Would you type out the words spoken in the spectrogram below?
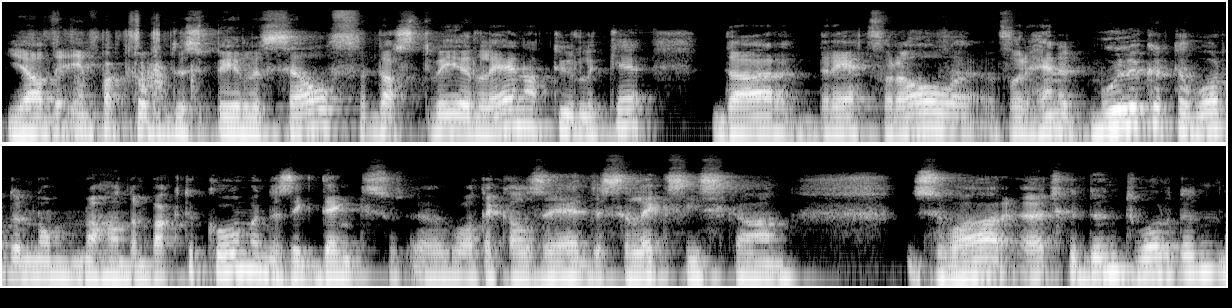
Ja, de impact op de spelers zelf, dat is tweeërlei natuurlijk. Hè. Daar dreigt vooral voor hen het moeilijker te worden om nog aan de bak te komen. Dus ik denk, wat ik al zei, de selecties gaan zwaar uitgedund worden.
